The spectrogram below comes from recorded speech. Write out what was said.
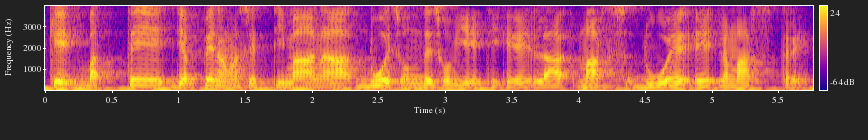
che batté di appena una settimana due sonde sovietiche, la Mars 2 e la Mars 3.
